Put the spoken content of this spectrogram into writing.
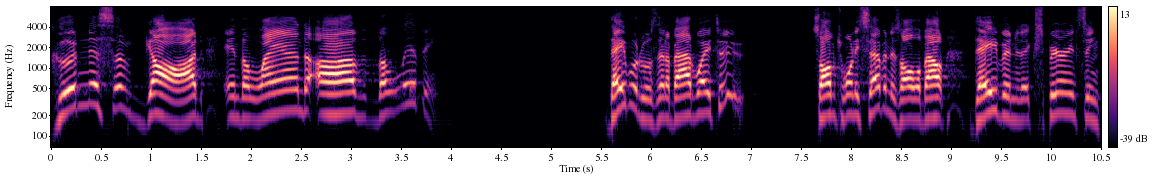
goodness of God in the land of the living. David was in a bad way too. Psalm 27 is all about David experiencing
